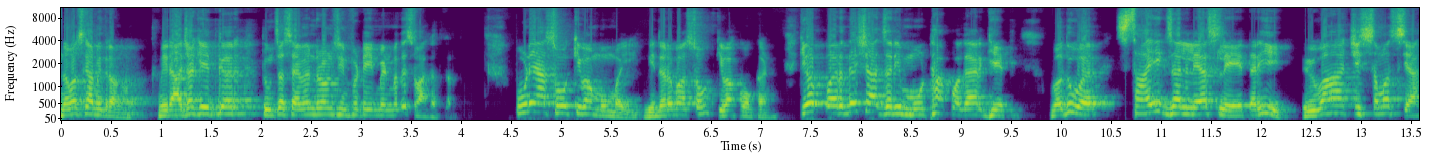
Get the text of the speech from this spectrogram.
नमस्कार मित्रांनो मी राजा केतकर तुमचं सेव्हन राऊंड इन्फरटेनमेंटमध्ये स्वागत करतो. पुणे असो किंवा मुंबई विदर्भ असो किंवा कोकण किंवा परदेशात जरी मोठा पगार घेत वधूवर स्थायिक झालेले असले तरीही विवाहाची समस्या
